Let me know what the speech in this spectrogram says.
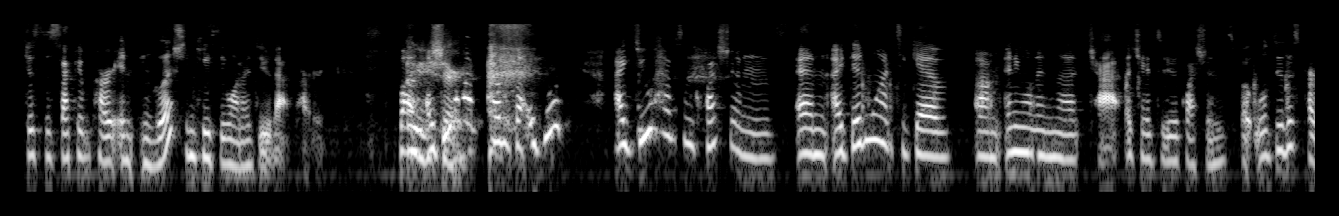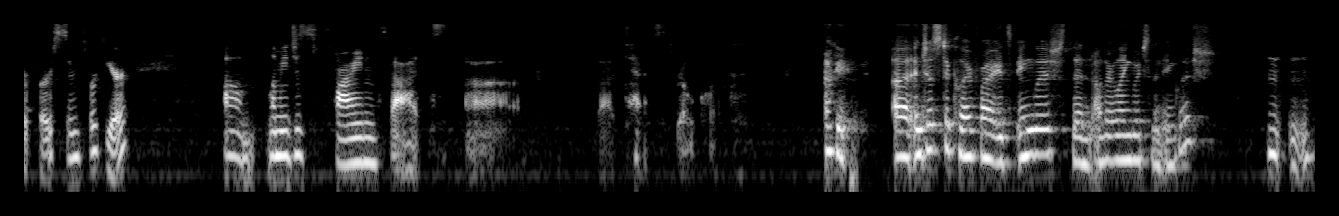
just the second part in English in case you want to do that part. But okay, I, sure. do have some, I, do, I do have some questions, and I did want to give um, anyone in the chat a chance to do the questions, but we'll do this part first since we're here. Um, let me just find that uh, that text real quick. Okay. Uh, and just to clarify, it's English, then other language, then English? Mm-mm.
